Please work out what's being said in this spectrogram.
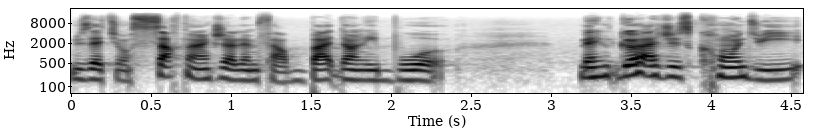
Nous étions certains que j'allais me faire battre dans les bois. Mais le gars a juste conduit,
